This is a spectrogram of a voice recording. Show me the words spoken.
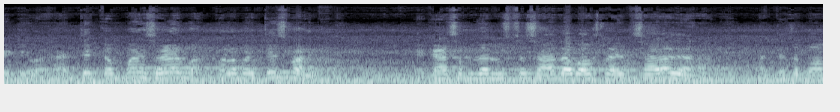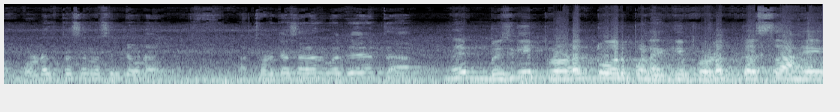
रेट आणि ते कंपनी सगळ्या मला पाहिजे तेच मागणार. एका समजा नुसतं साधा बॉक्स लागेल साधा देणार आणि त्याचं बॉक्स प्रोडक्ट तसं नसेल तेवढं. थोडक्या सगळ्यांमध्ये आता नाही बेसिकली प्रोडक्टवर पण आहे की प्रोडक्ट कसं आहे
